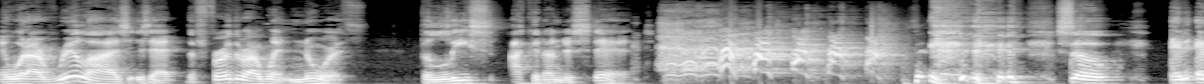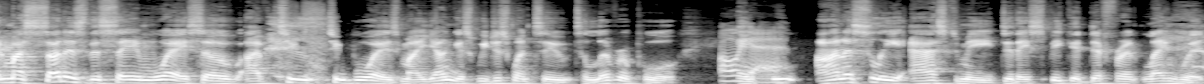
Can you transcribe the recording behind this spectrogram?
And what I realized is that the further I went north, the least I could understand. so, and and my son is the same way. So I have two two boys. My youngest, we just went to to Liverpool, oh and yeah. he honestly asked me, "Do they speak a different language?"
